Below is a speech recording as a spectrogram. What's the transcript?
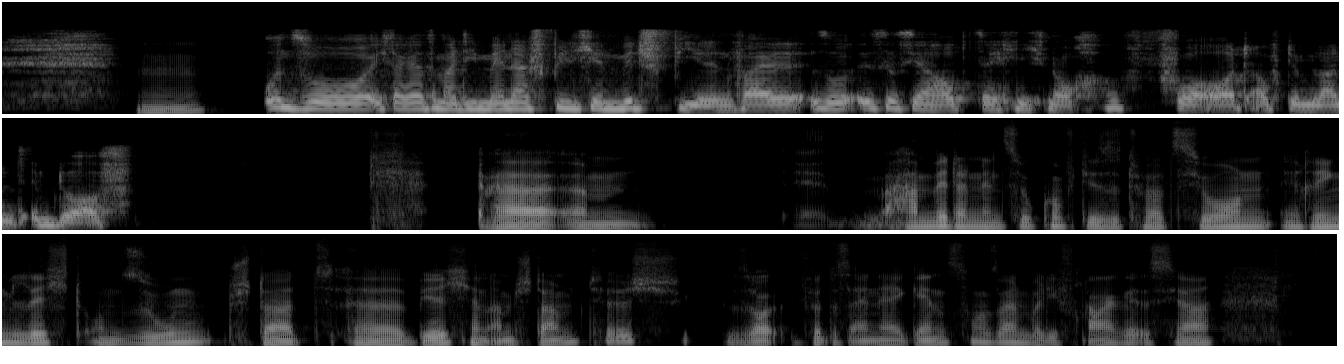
Mhm und so, ich sage jetzt mal, die Männerspielchen mitspielen, weil so ist es ja hauptsächlich noch vor Ort auf dem Land, im Dorf. Aber ähm, haben wir dann in Zukunft die Situation Ringlicht und Zoom statt äh, Bierchen am Stammtisch? Soll, wird es eine Ergänzung sein? Weil die Frage ist ja,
